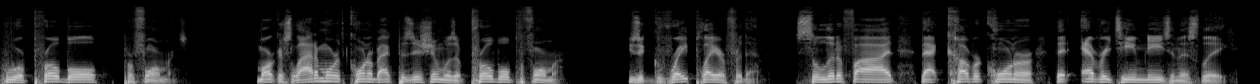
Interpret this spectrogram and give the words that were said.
who were Pro Bowl performers. Marcus Lattimore at the cornerback position was a Pro Bowl performer. He's a great player for them. Solidified that cover corner that every team needs in this league.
